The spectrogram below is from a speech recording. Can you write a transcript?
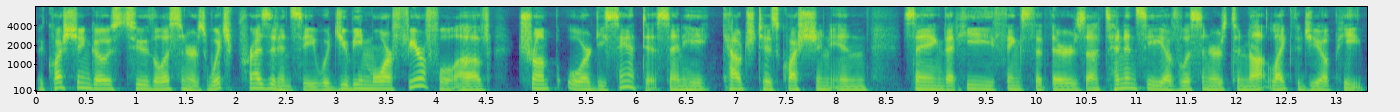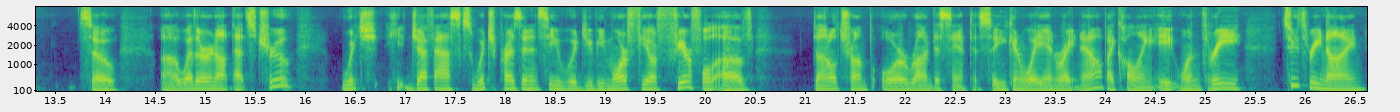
the question goes to the listeners. Which presidency would you be more fearful of, Trump or DeSantis? And he couched his question in saying that he thinks that there's a tendency of listeners to not like the GOP. So, uh, whether or not that's true, which he, Jeff asks, which presidency would you be more fear, fearful of, Donald Trump or Ron DeSantis? So you can weigh in right now by calling 813 239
